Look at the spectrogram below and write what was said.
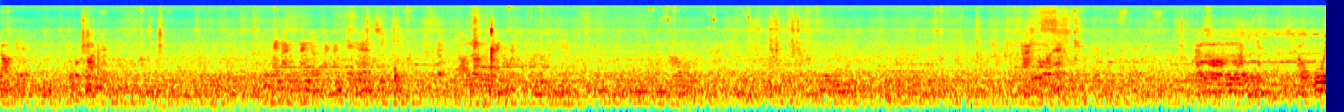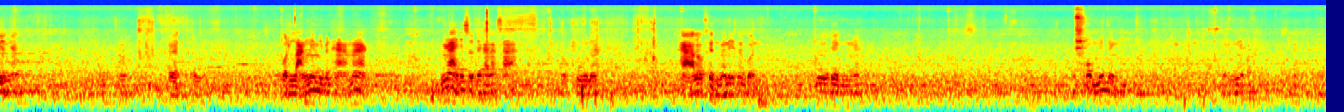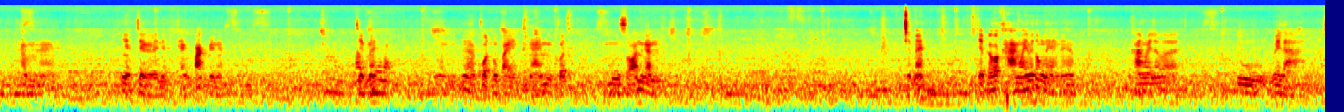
ยอกเนี่ยอุปกรณ์เนี่ยให้นั่งนั่งเดี๋ยวตั้งใจนะชิดลองมองไปนะครับเอาขางงอนะขางงองออย่างเงี้ยเอาคู่อย่างเงี้ยเปิดปวดหลังเนี่ยมีปัญหามาก ง่ายที่สุดในการรักษาตัวครูนะ ขาเราขึ้นมานี่ข้างบนมือดึงเนี่ยผมนิดหนึ่งดึงเนี่ยทำหาเนี่ยเจอเลยเนี่ยแข็งปักเลยเนี่ยใช่เจ็บไหมอาแหละเมื่อกดลงไปหงายมือกดมือซ้อนกัน เจ็บไหมเจ็บแล้วก็ค้างไว้ไม่ต้องแรงนะครับ ค้างไว้แล้วว่าดูเวลา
